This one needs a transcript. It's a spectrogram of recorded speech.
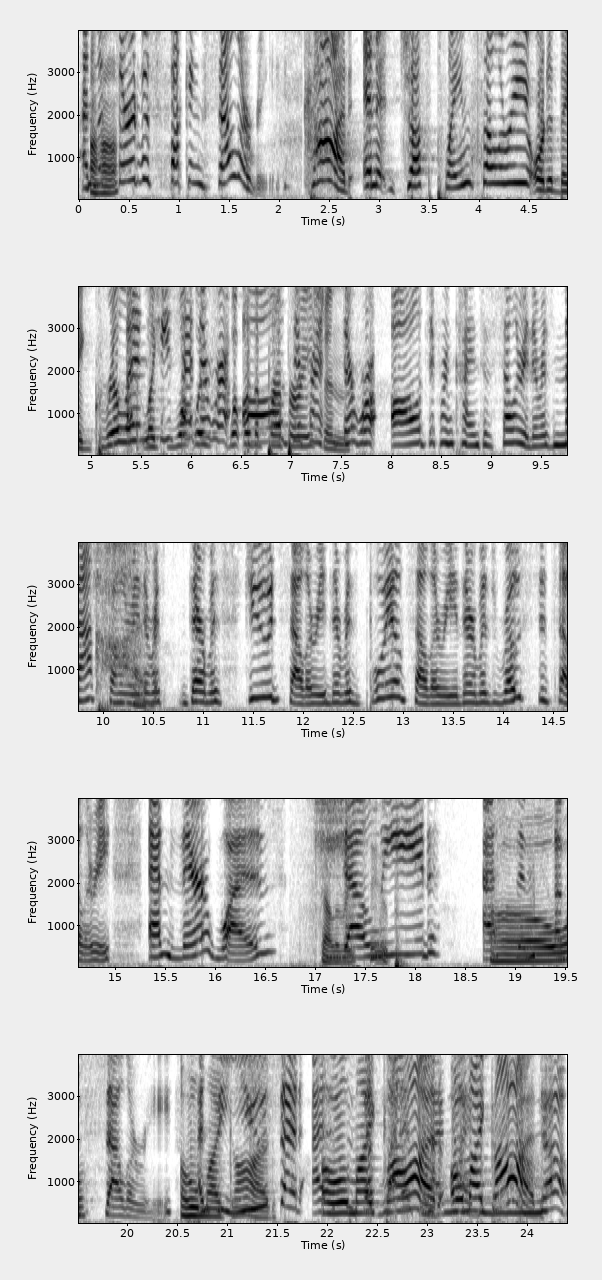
and Uh-huh. the third was fucking celery. God, and it just plain celery, or did they grill it? And like, she what said was there were what were the preparations? different. There were all different kinds of celery. There was mashed celery. There was there was stewed celery. There was boiled celery. There was roasted celery, and there was Celery soup. Essence Oh. of celery. Oh and my so you God. said oh essence Oh my God. Oh like, my God. No.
